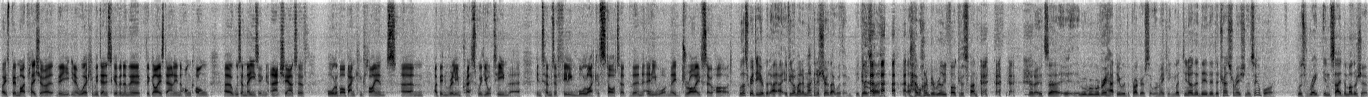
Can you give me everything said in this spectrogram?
Well, it's been my pleasure. Uh, the you know working with Deniz Güven and the, the guys down in Hong Kong uh, was amazing. And actually, out of all of our banking clients, um, I've been really impressed with your team there in terms of feeling more like a startup than yeah. anyone. They drive so hard. Well, that's great to hear. But I, if you don't mind, I'm not going to share that with him because uh, I want him to really focus on. no, no, it's uh, it, we're, we're, very happy with the progress that we're making. But you know, the, the, the transformation in Singapore was right inside the mothership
